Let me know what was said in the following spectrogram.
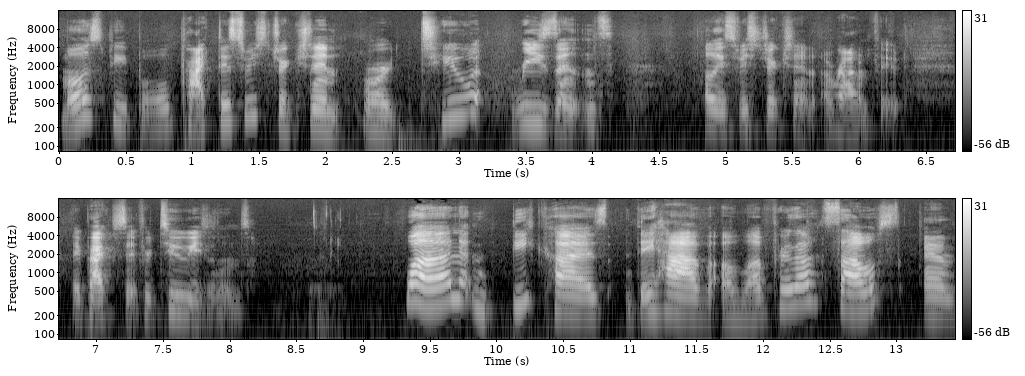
most people practice restriction for two reasons, at least restriction around food. They practice it for two reasons. One, because they have a love for themselves and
